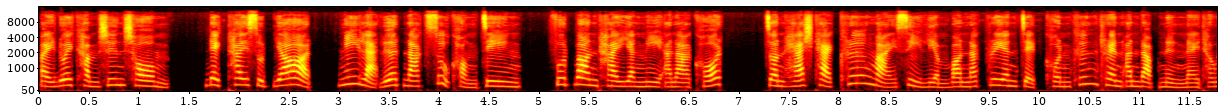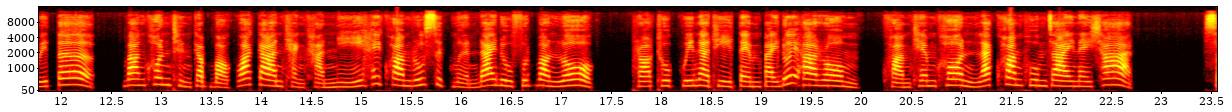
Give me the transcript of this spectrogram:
ไปด้วยคำชื่นชม เด็กไทยสุดยอด นี่แหละเลือดนักสู้ของจริง ฟุตบอลไทยยังมีอนาคต จนแฮชแท็กเครื่องหมายสี่เหลี่ยมบอลนักเรียน 7 คนขึ้นเทรนด์อันดับหนึ่งในทวิตเตอร์ บางคนถึงกับบอกว่าการแข่งขันนี้ให้ความรู้สึกเหมือนได้ดูฟุตบอลโลก เพราะทุกวินาทีเต็มไปด้วยอารมณ์ ความเข้มข้นและความภูมิใจในชาติส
